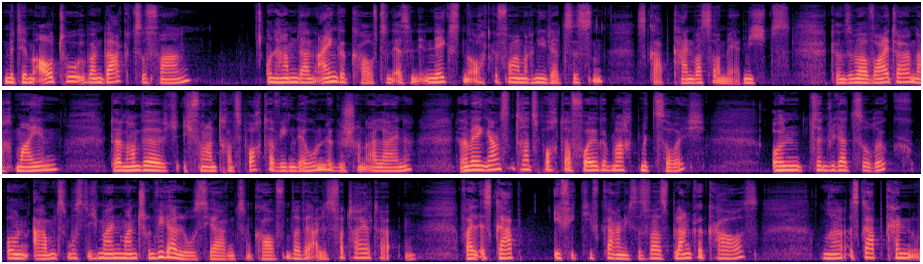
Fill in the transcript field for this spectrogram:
mit dem Auto über den Berg zu fahren und haben dann eingekauft, sind erst in den nächsten Ort gefahren nach Niederzissen. Es gab kein Wasser mehr, nichts. Dann sind wir weiter nach Mayen. Dann haben wir, ich, ich fahre einen Transporter wegen der Hunde schon alleine. Dann haben wir den ganzen Transporter voll gemacht mit Zeug und sind wieder zurück. Und abends musste ich meinen Mann schon wieder losjagen zum Kaufen, weil wir alles verteilt hatten. Weil es gab effektiv gar nichts. Das war das blanke Chaos. Es gab kein,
